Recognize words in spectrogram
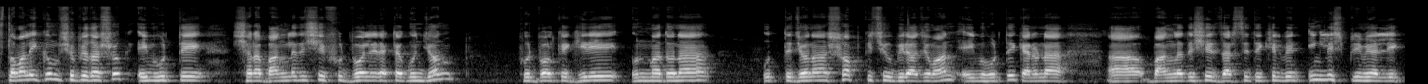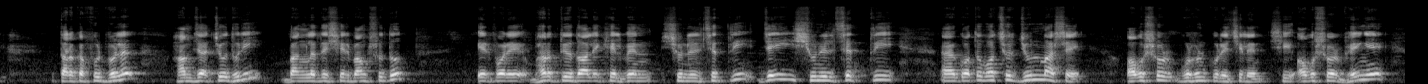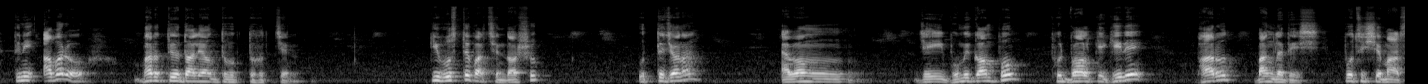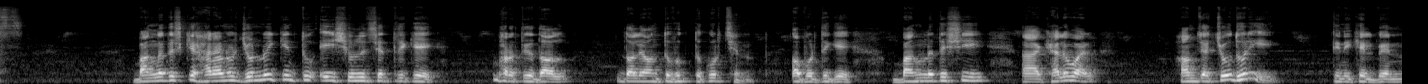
আসসালামু আলাইকুম, সুপ্রিয় দর্শক। এই মুহূর্তে সারা বাংলাদেশে ফুটবলের একটা গুঞ্জন। ফুটবলকে ঘিরে উন্মাদনা, উত্তেজনা সব কিছু বিরাজমান এই মুহূর্তে। কেননা বাংলাদেশের জার্সিতে খেলবেন ইংলিশ প্রিমিয়ার লিগ তারকা ফুটবলার হামজা চৌধুরী, বাংলাদেশের বংশদূত এরপরে ভারতীয় দলে খেলবেন সুনীল ছেত্রী। যেই সুনীল ছেত্রী গত বছর জুন মাসে অবসর গ্রহণ করেছিলেন, সেই অবসর ভেঙে তিনি আবারও ভারতীয় দলে অন্তর্ভুক্ত হচ্ছেন। কি বুঝতে পারছেন দর্শক? উত্তেজনা এবং যেই ভূমিকম্প ফুটবলকে ঘিরে ভারত, বাংলাদেশ, পঁচিশে মার্চ। বাংলাদেশকে হারানোর জন্যই কিন্তু এই সুনীল ছেত্রীকে ভারতীয় দল, দলে অন্তর্ভুক্ত করছেন। অপরদিকে বাংলাদেশি খেলোয়াড় হামজা চৌধুরী, তিনি খেলবেন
